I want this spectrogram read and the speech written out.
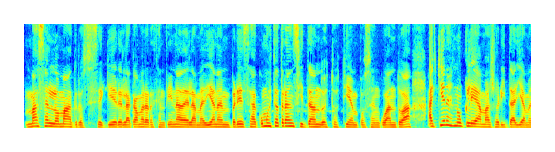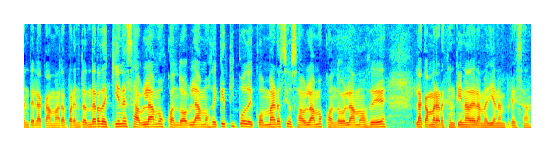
más en lo macro, si se quiere, la Cámara Argentina de la Mediana Empresa, cómo está transitando estos tiempos en cuanto a a quiénes nuclea mayoritariamente la Cámara, para entender de quiénes hablamos cuando hablamos, de qué tipo de comercios hablamos cuando hablamos de la Cámara Argentina de la Mediana Empresa?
